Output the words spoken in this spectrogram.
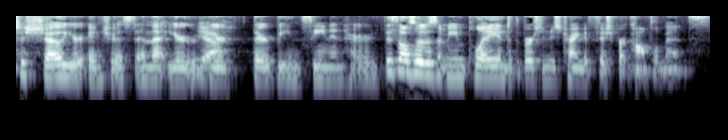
to show your interest and that you're Yeah. you're they're being seen and heard. This also doesn't mean play into the person who's trying to fish for compliments.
